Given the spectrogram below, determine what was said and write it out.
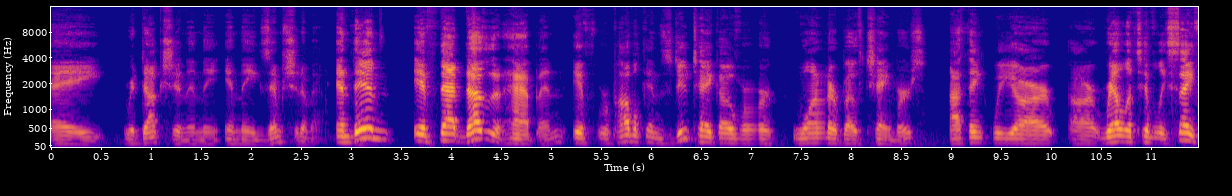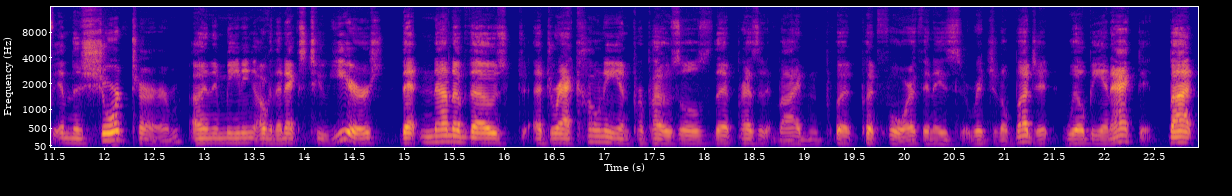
a reduction in the in the exemption amount. And then if that doesn't happen, if Republicans do take over one or both chambers, I think we are are relatively safe in the short term, uh, meaning over the next two years, that none of those uh, draconian proposals that President Biden put put forth in his original budget will be enacted. But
